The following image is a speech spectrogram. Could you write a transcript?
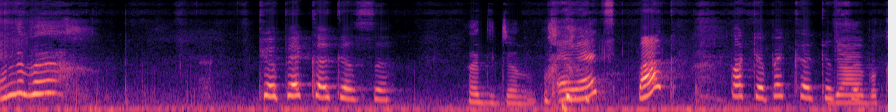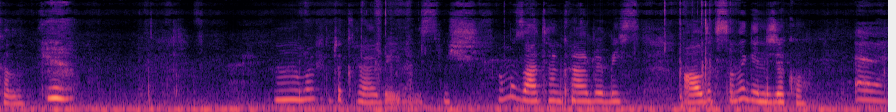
O ne be? Köpek kakası. Hadi canım. Evet. Bak. Bak köpek kakası. Gel bakalım. Ha, bak bu da Kral Baby'smiş. Ama zaten Kral Baby aldık sana gelecek o. Evet.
